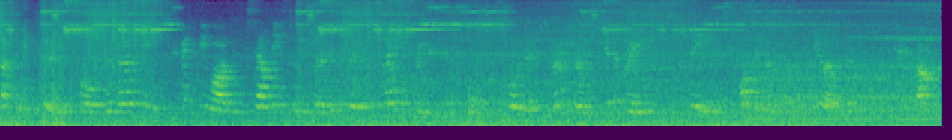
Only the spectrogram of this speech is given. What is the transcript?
Platform 2 for the 1351 Southeastern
